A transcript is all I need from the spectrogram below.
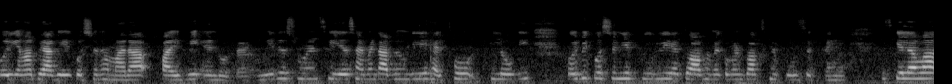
और यहाँ पे आगे क्वेश्चन हमारा फाइव भी एंड होता है। उम्मीद है स्टूडेंट्स की ये असाइनमेंट आप लोगों के लिए हेल्पफुल होगी। कोई भी क्वेश्चन ये क्यूरी है तो आप हमें कमेंट बॉक्स में पूछ सकते हैं। इसके अलावा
